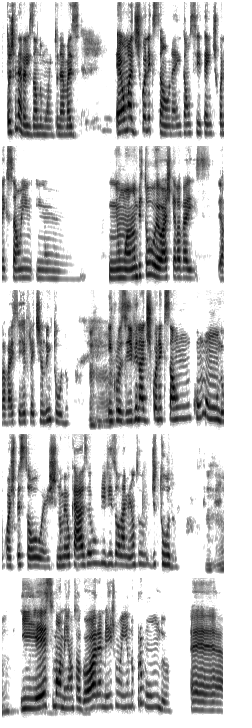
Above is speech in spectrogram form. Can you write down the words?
estou generalizando muito, né? Mas é uma desconexão, né? Então, se tem desconexão em, em, um, em um âmbito, eu acho que ela vai, ela vai se refletindo em tudo. Uhum. Inclusive na desconexão com o mundo, com as pessoas. No meu caso, eu vivi isolamento de tudo. Uhum. E esse momento agora, mesmo indo para o mundo, é,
